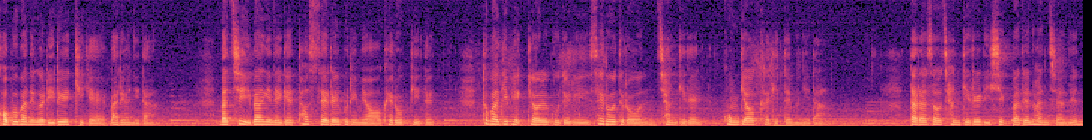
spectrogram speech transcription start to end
거부 반응을 일으키게 마련이다. 마치 이방인에게 텃세를 부리며 괴롭히듯 토박이 백혈구들이 새로 들어온 장기를 공격하기 때문이다. 따라서 장기를 이식받은 환자는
